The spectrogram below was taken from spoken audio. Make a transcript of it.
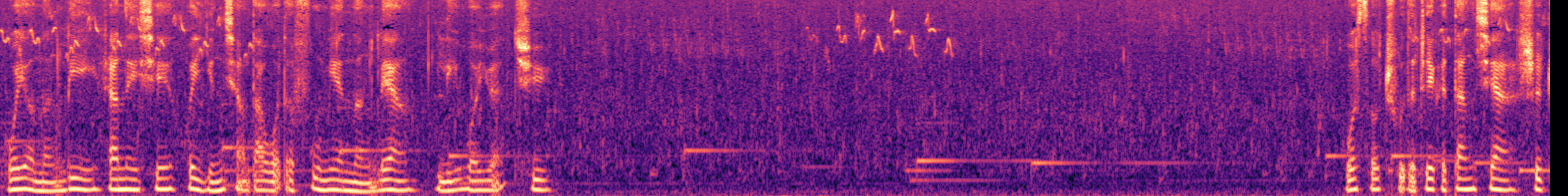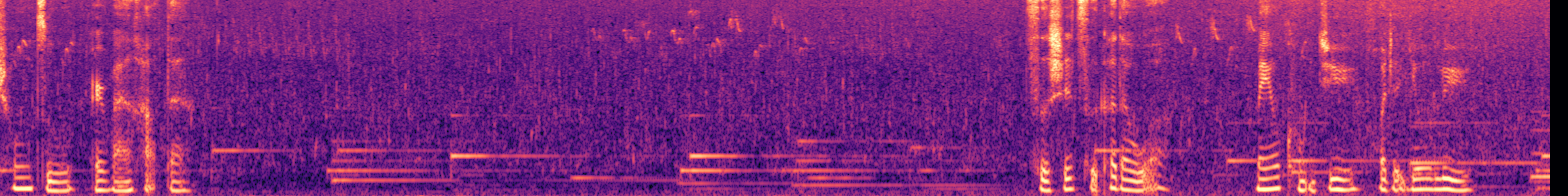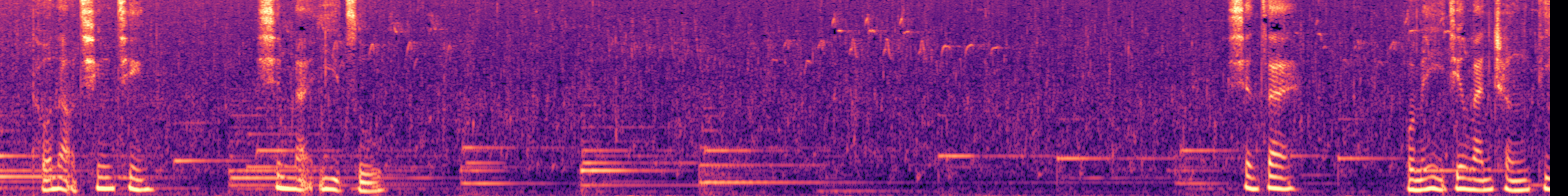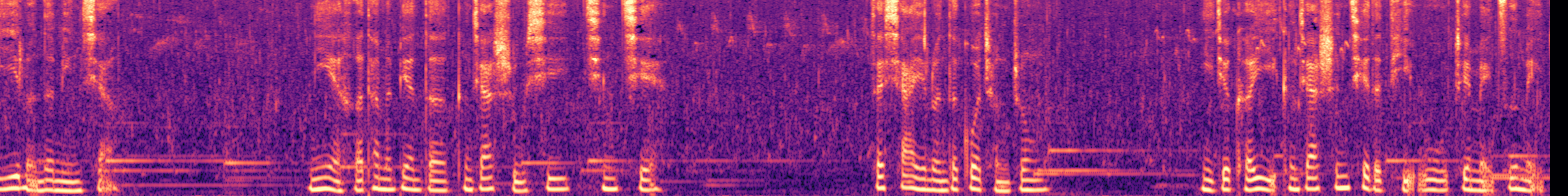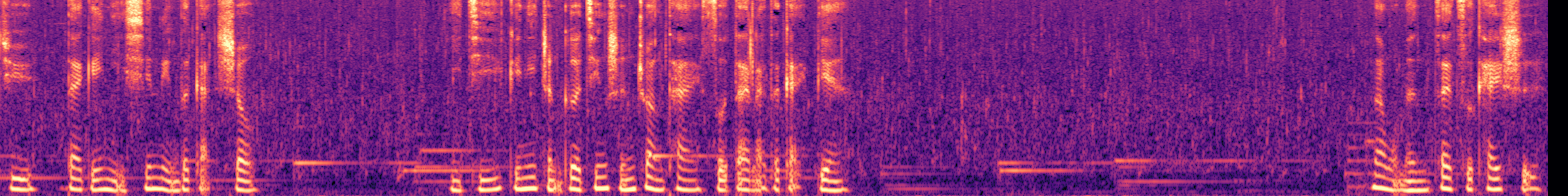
我有能力让那些会影响到我的负面能量离我远去。我所处的这个当下是充足而完好的。此时此刻的我。没有恐惧或者忧虑，头脑清净，心满意足。现在，我们已经完成第一轮的冥想，你也和他们变得更加熟悉、亲切。在下一轮的过程中，你就可以更加深切地体悟这每字每句带给你心灵的感受，以及给你整个精神状态所带来的改变。那我们再次开始。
